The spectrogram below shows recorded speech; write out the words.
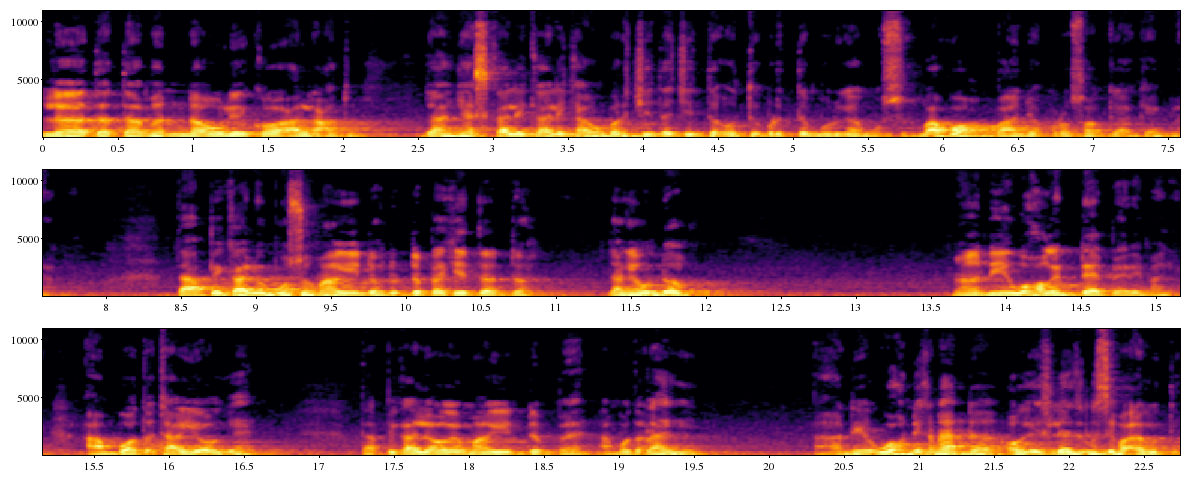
La tatamannau liqa'al adu. Jangan sekali-kali kamu bercita-cita untuk bertemu dengan musuh. Sebab apa? Banyak kerosakan akan berlaku. Tapi kalau musuh mari dah duduk depan kita dah, jangan undur. Nah ni orang deber dia mari. Hamba tak cari orang. Tapi kalau orang mari depan, hamba tak lari. Ha ni wah ni kena ada. Orang Islam jenis sifat lagu tu.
